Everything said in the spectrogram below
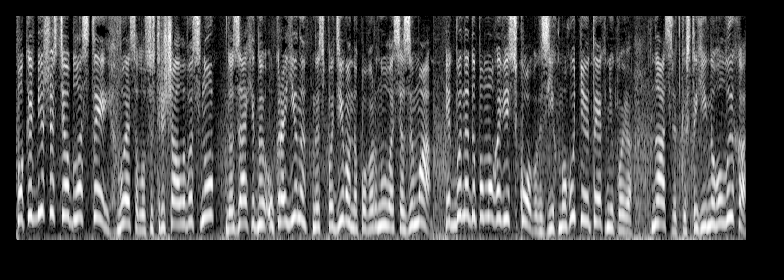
Поки в більшості областей весело зустрічали весну, до західної України несподівано повернулася зима. Якби не допомога військових з їх могутньою технікою, наслідки стихійного лиха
